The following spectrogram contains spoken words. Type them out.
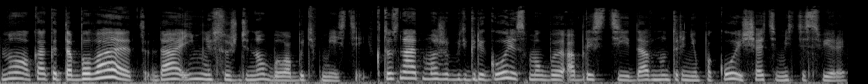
Но, как это бывает, да, им не суждено было быть вместе. Кто знает, может быть, Григорий смог бы обрести да, внутренний покой и счастье вместе с Верой.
